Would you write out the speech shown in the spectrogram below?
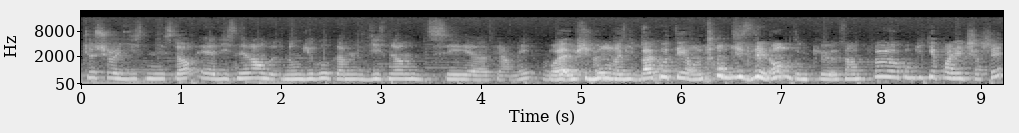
Que sur le Disney Store et à Disneyland. Donc, du coup, comme Disneyland c'est euh, fermé. Ouais, et puis bon, on habite pas à côté en même temps de Disneyland, donc euh, c'est un peu compliqué pour aller le chercher.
